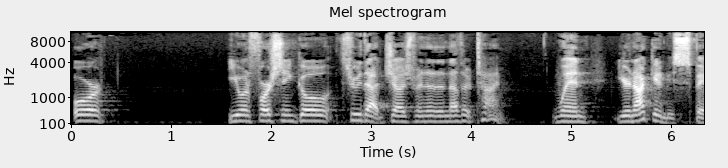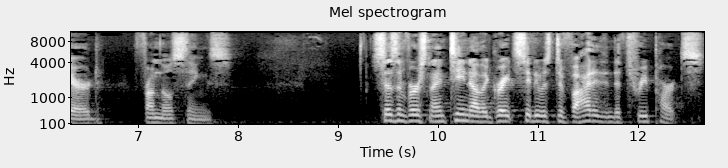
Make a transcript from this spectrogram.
Or you unfortunately go through that judgment at another time when you're not going to be spared from those things. It says in verse 19 Now the great city was divided into three parts.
